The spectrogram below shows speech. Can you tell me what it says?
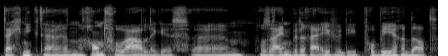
techniek daar een randvoorwaardelijk is. Um, er zijn bedrijven die proberen dat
